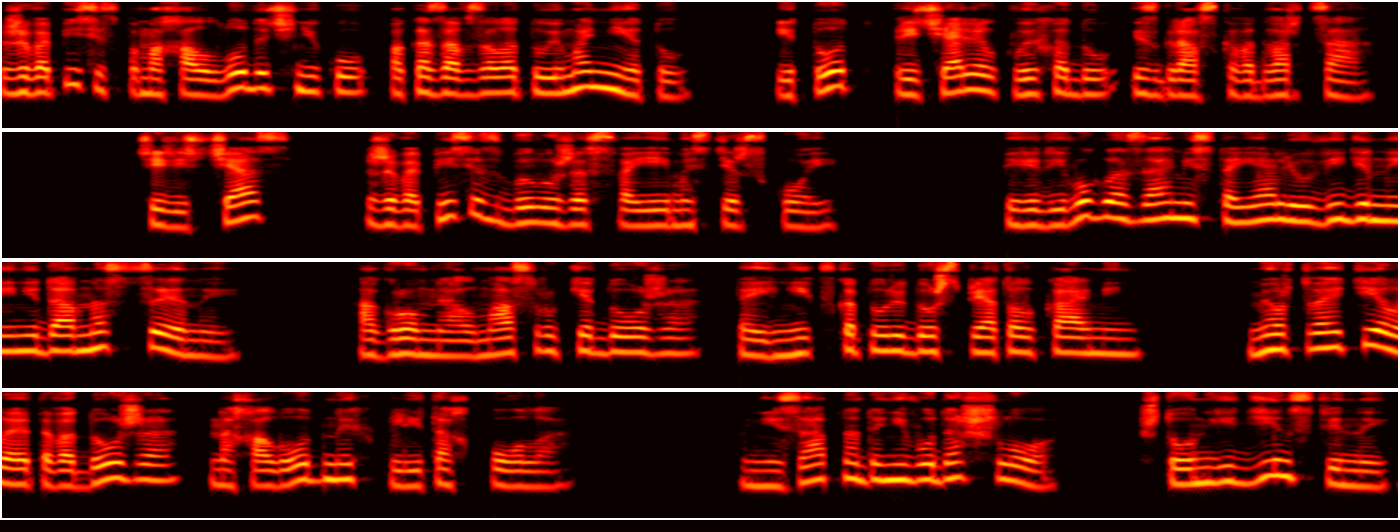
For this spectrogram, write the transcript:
Живописец помахал лодочнику, показав золотую монету, и тот причалил к выходу из графского дворца. Через час живописец был уже в своей мастерской. Перед его глазами стояли увиденные недавно сцены. Огромный алмаз в руке Дожа, тайник, в который Дож спрятал камень, мертвое тело этого Дожа на холодных плитах пола. Внезапно до него дошло, что он единственный,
